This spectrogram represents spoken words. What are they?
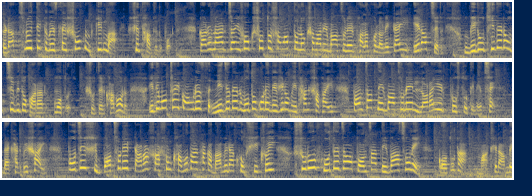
রাজনৈতিক বিশ্লেষণ কিংবা সিদ্ধান্তের উপর। কারণ আর যাই হোক সত্য সমাপ্ত লোকসভা নির্বাচনের ফলাফল অনেকটাই এ রাজ্যের বিরোধীদের উজ্জীবিত করার মতোই। সূত্রের খবর ইতিমধ্যেই কংগ্রেস নিজেদের মতো করে বিভিন্ন বিধানসভায় পঞ্চায়েত নির্বাচনের লড়াইয়ের প্রস্তুতি নিচ্ছে। দেখার বিষয় পঁচিশ বছরের টানা শাসন ক্ষমতায় থাকা বামেরা খুব শীঘ্রই শুরু হতে যাওয়া পঞ্চায়েত নির্বাচনে কতটা মাঠে নামবে?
